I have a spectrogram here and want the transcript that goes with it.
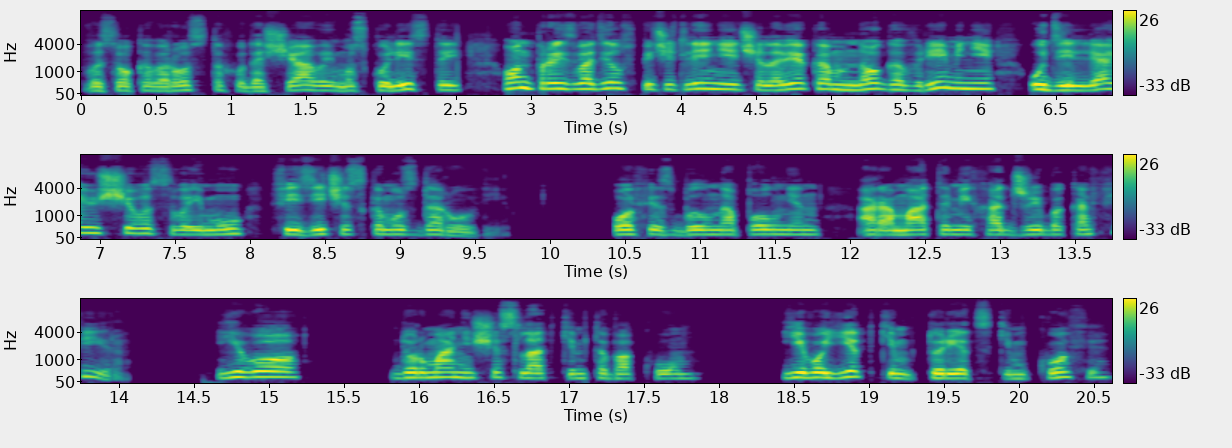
Высокого роста, худощавый, мускулистый, он производил впечатление человека много времени, уделяющего своему физическому здоровью. Офис был наполнен ароматами хаджиба кафира. Его дурманище сладким табаком, его едким турецким кофе,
